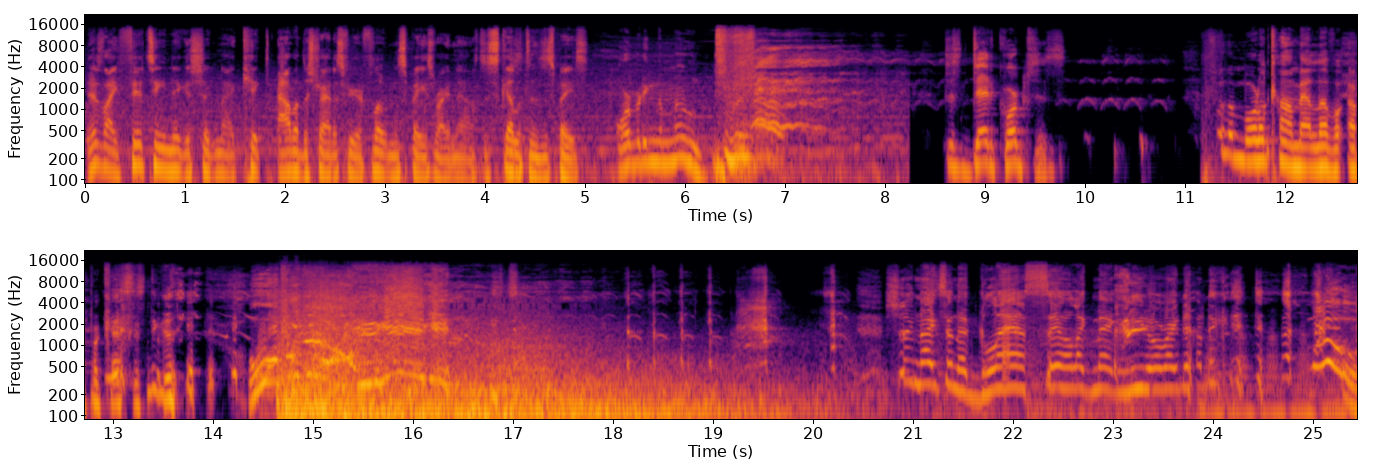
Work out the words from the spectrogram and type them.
There's like 15 niggas Suge Knight kicked out of the stratosphere, floating in space right now. It's the skeletons in space. Orbiting the moon. just dead corpses. For the Mortal Kombat level uppercuts, this nigga. Suge Knight's in a glass cell like Magneto right now, nigga. No,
